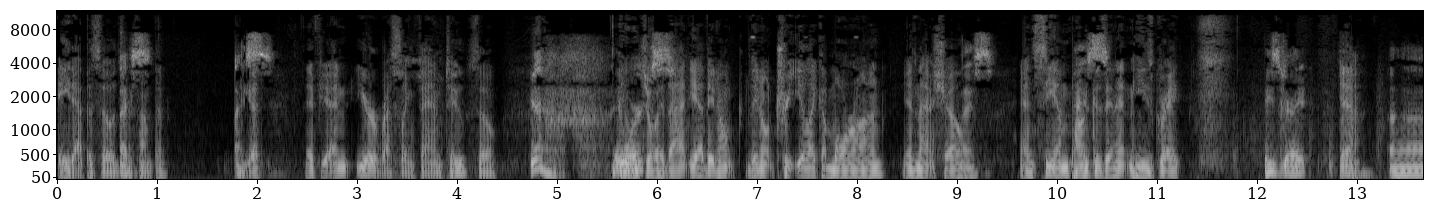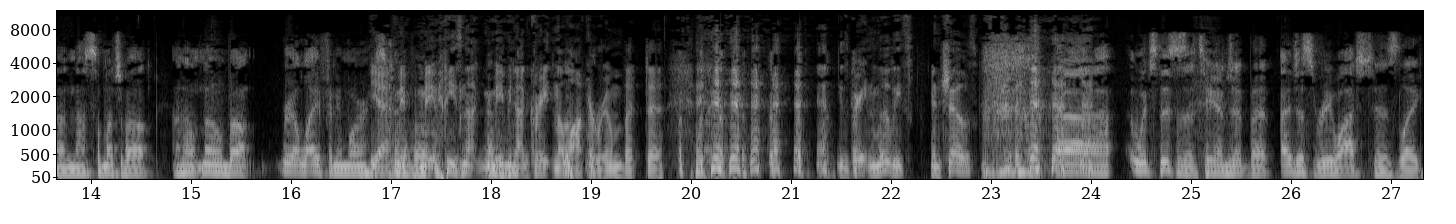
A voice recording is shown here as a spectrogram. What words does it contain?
Eight episodes or something. Pretty Nice. good. If you and you're a wrestling fan too, so Yeah, you'll works. enjoy that. Yeah, they don't they don't treat you like a moron in that show. Nice. And CM Punk Nice. is in it, and he's great. He's great. Yeah, Uh, not so much about. I don't know about real life anymore. Yeah. Maybe, a- maybe he's not maybe not great in the locker room, but uh, he's great in movies and shows. uh, which this is a tangent, but I just rewatched his like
